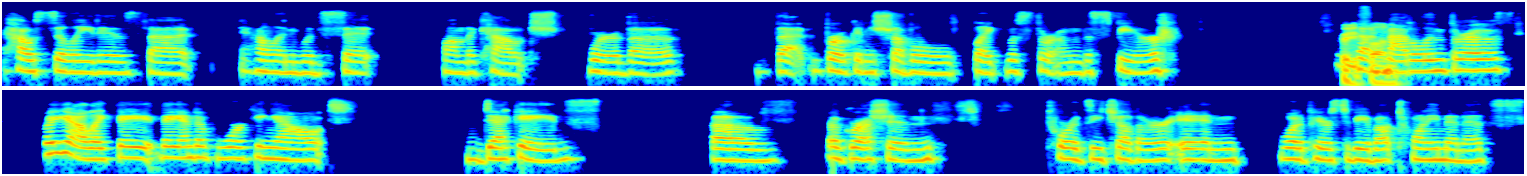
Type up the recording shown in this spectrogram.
how silly it is that helen would sit on the couch where the that broken shovel like was thrown the spear pretty that fun. Madeline throws. But yeah like they they end up working out decades of aggression towards each other in what appears to be about 20 minutes.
